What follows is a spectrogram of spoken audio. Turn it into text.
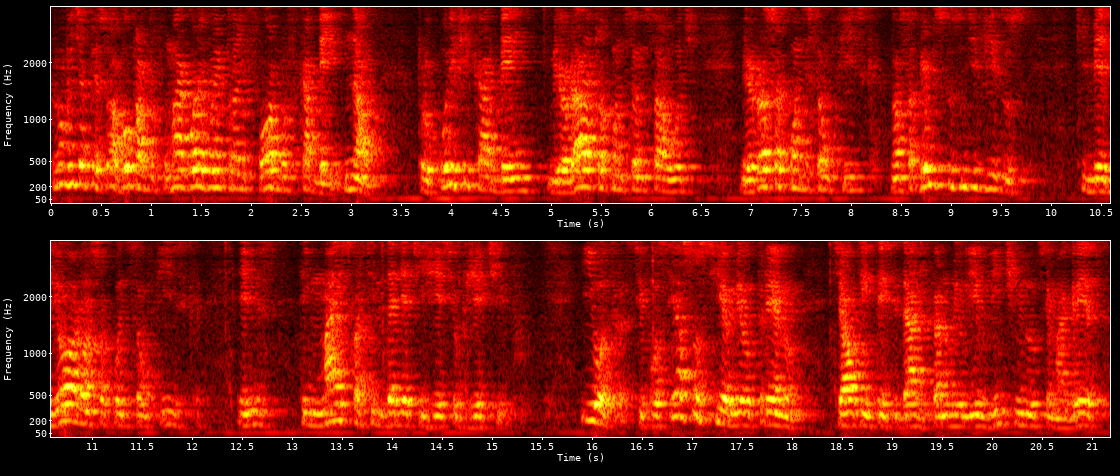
Normalmente a pessoa, ah, vou parar de fumar, agora eu vou entrar em forma, vou ficar bem. Não. Procure ficar bem, melhorar a tua condição de saúde, melhorar a sua condição física. Nós sabemos que os indivíduos que melhoram a sua condição física, eles têm mais facilidade de atingir esse objetivo. E outra, se você associa meu treino de alta intensidade, que está no meu livro 20 Minutos Emagreça,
